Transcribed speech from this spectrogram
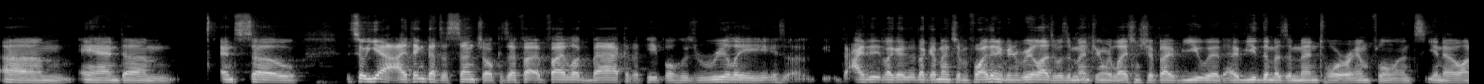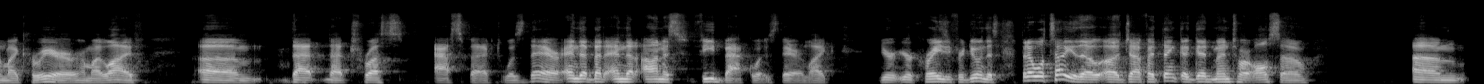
Um and um and so so yeah i think that's essential because if I, if I look back at the people who's really i did like like i mentioned before i didn't even realize it was a mentoring relationship i view it i viewed them as a mentor or influence you know on my career or my life um that that trust aspect was there and that but and that honest feedback was there like you're you're crazy for doing this. But i will tell you though uh, jeff i think a good mentor also um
